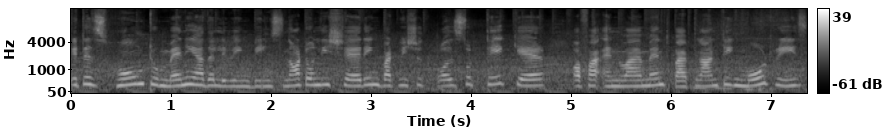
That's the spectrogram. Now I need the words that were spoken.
It is home to many other living beings not only sharing but we should also take care of our environment by planting more trees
